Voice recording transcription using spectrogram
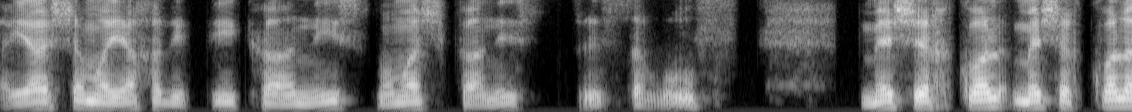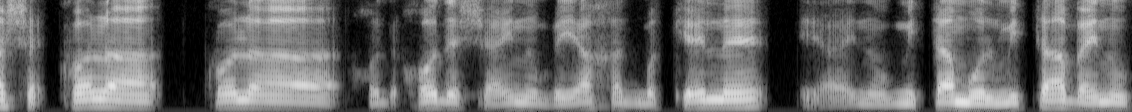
היה שם יחד איתי כהניסט, ממש כהניסט שרוף, משך כל, משך כל, הש, כל כל החודש שהיינו ביחד בכלא, היינו מיטה מול מיטה והיינו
